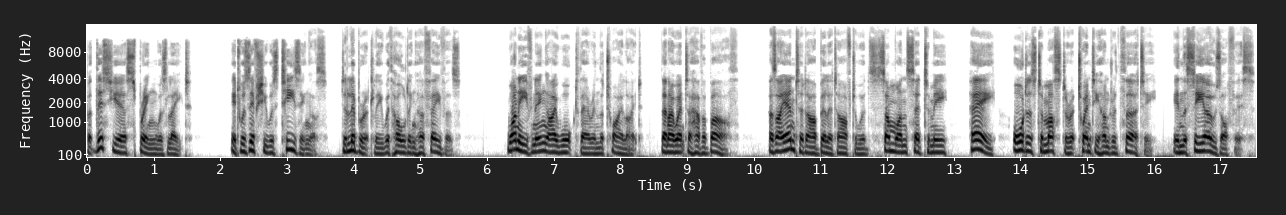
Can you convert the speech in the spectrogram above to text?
but this year spring was late. It was as if she was teasing us, deliberately withholding her favours. One evening I walked there in the twilight, then I went to have a bath. As I entered our billet afterwards, someone said to me, Hey, orders to muster at 2030, in the CO's office.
